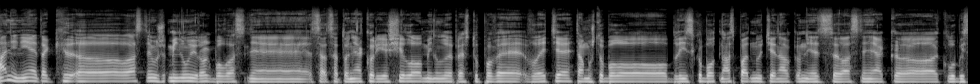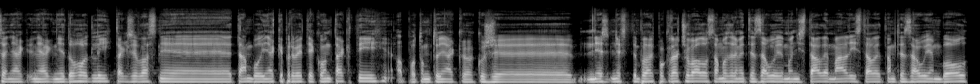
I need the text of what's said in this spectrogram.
Ani nie, tak uh, vlastne už minulý rok bol vlastne, sa, sa to nejako riešilo, minulé prestupové v lete, tam už to bolo blízko, bol na spadnutie, nakoniec vlastne nejak uh, kluby sa nejak, nejak nedohodli, takže vlastne tam boli nejaké prvé tie kontakty a potom to nejak akože, nechcem povedať, pokračovalo, samozrejme ten záujem oni stále mali, stále tam ten záujem bol,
